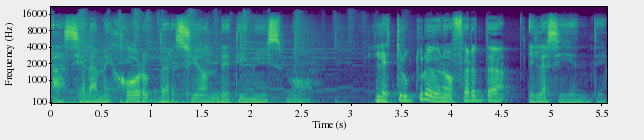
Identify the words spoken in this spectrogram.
hacia la mejor versión de ti mismo. La estructura de una oferta es la siguiente.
